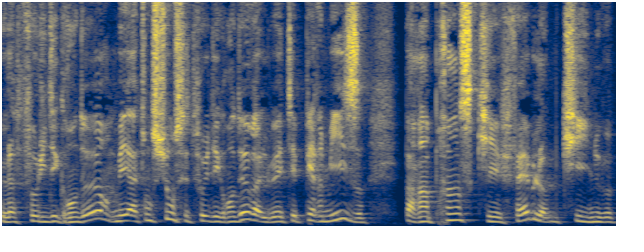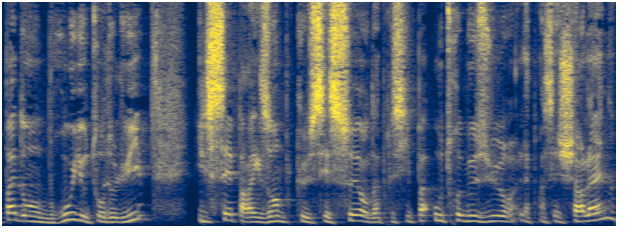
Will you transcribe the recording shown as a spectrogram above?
la folie des grandeurs, mais attention, cette folie des grandeurs, elle lui a été permise par un prince qui est faible, qui ne veut pas d'embrouille autour de lui. Il sait par exemple que ses sœurs n'apprécient pas outre mesure la princesse Charlène,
